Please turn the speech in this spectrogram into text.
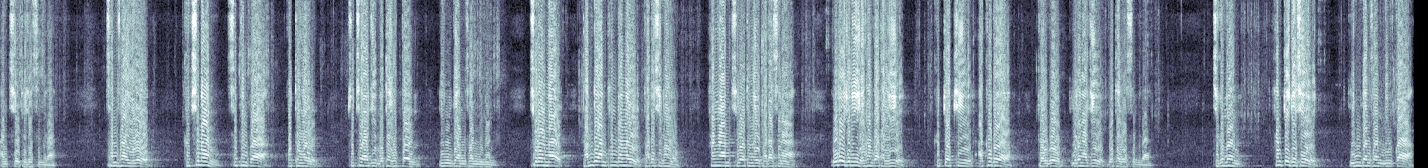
안치되셨습니다. 참사 이후 극심한 슬픔과 고통을 주체하지 못하셨던 임병선님은 7월 말 담대한 판정을 받으신 후 항암 치료 등을 받았으나 의료진의 예상과 달리 급격히 악화되어 결국 일어나지 못하셨습니다. 지금은 함께 계실 임병선님과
